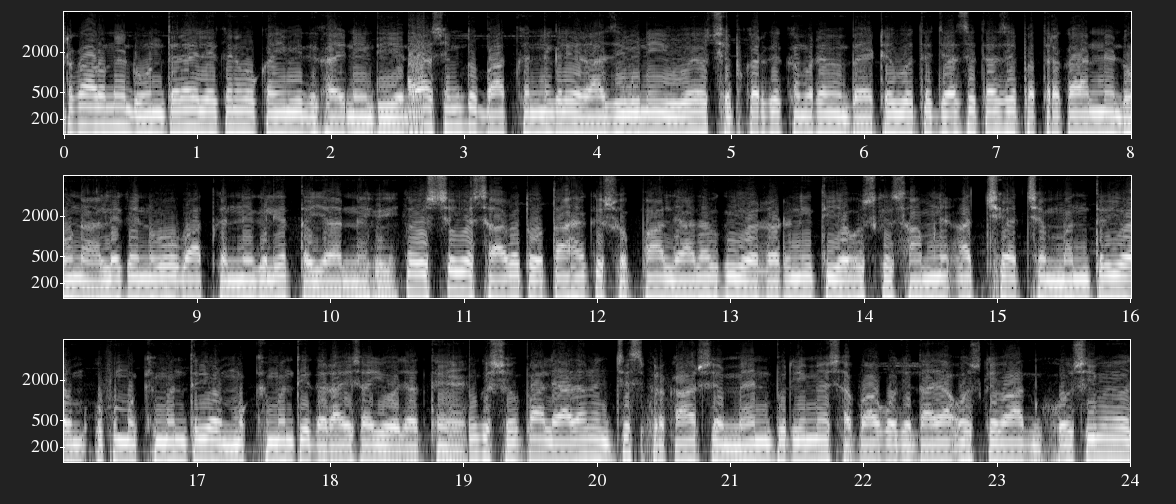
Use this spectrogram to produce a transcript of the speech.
सरकार उन्हें ढूंढते रहे, लेकिन वो कहीं भी दिखाई नहीं दिए। दारा सिंह तो बात करने के लिए राज़ी भी नहीं हुए और छिप करके कमरे में बैठे हुए थे। जैसे तैसे पत्रकार ने ढूंढा, लेकिन वो बात करने के लिए तैयार नहीं हुई। तो इससे ये साबित होता है कि शिवपाल यादव की जो रणनीति है, उसके सामने अच्छे अच्छे मंत्री और उप मुख्यमंत्री और मुख्यमंत्री धराशायी हो जाते हैं। क्योंकि शिवपाल यादव ने जिस प्रकार से मैनपुरी में सपा को जिताया, उसके बाद घोषी में जो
